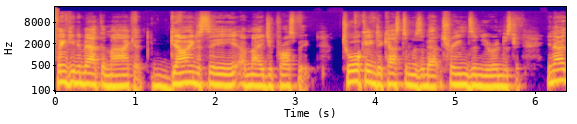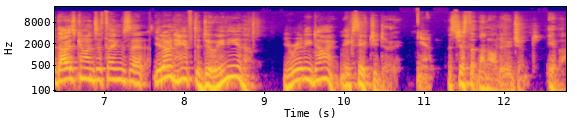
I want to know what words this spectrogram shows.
thinking about the market, going to see a major prospect, talking to customers about trends in your industry. You know, those kinds of things that you don't have to do any of them. You really don't, except you do. Yeah. It's just that they're not urgent ever.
